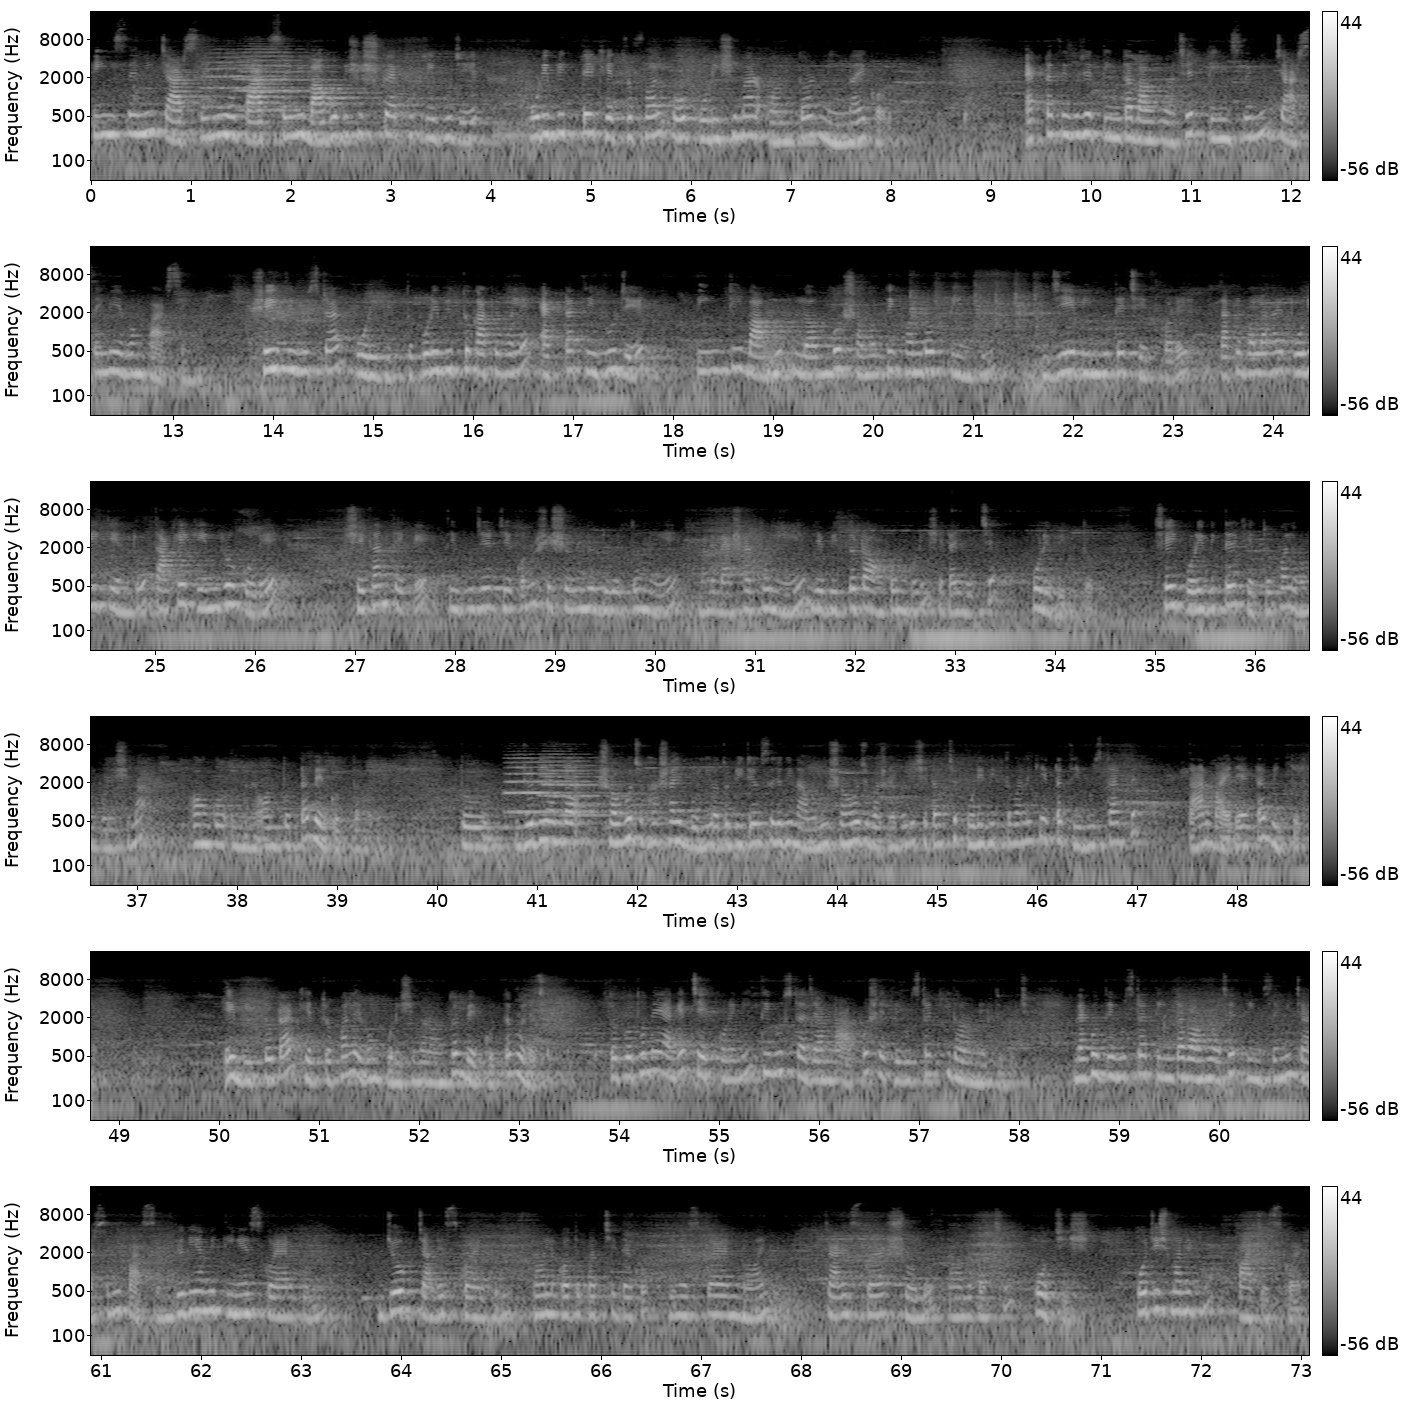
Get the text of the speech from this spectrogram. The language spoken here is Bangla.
তিন সেমি চার সেমি ও পাঁচ সেমি বাহু বিশিষ্ট একটি ত্রিভুজের পরিবৃত্তের ক্ষেত্রফল ও পরিসীমার অন্তর নির্ণয় করো। একটা ত্রিভুজের তিনটা বাহু আছে, তিন সেমি চার সেমি এবং পাঁচ সেমি সেই ত্রিভুজটার পরিবৃত্ত। পরিবৃত্ত কাকে বলে? একটা ত্রিভুজের তিনটি বাহুর লম্ব সমদ্বিখণ্ডক তিনটি যে বিন্দুতে ছেদ করে, তাকে বলা হয় পরিকেন্দ্র। তাকে কেন্দ্র করে সেখান থেকে ত্রিভুজের যে কোনো শীর্ষবিন্দুর দূরত্ব নিয়ে মানে ব্যাসার্ধ নিয়ে যে বৃত্তটা অঙ্কন করি সেটাই হচ্ছে পরিবৃত্ত। সেই পরিবৃত্তের ক্ষেত্রফল এবং পরিসীমা অঙ্ক মানে অন্তরটা বের করতে হবে। তো যদি আমরা সহজ ভাষায় বলি, অত ডিটেলসে যদি না বলি, সহজ ভাষায় বলি, সেটা হচ্ছে পরিবৃত্ত মানে কি একটা ত্রিভুজ থাকবে, তার বাইরে একটা বৃত্ত থাকবে। এই বৃত্তটার ক্ষেত্রফল এবং পরিসীমার অন্তর বের করতে বলেছে। তো প্রথমে আগে চেক করে নিই ত্রিভুজটা যে আমরা আঁকবো সেই ত্রিভুজটা কী ধরনের ত্রিভুজ? দেখো ত্রিভুজটার তিনটা বাহু আছে, তিন সেমি চার সেমি পাঁচ সেমি যদি আমি তিনের স্কোয়ার করি, যোগ চারের স্কোয়ার করি, তাহলে কত পাচ্ছি? দেখো তিনের স্কোয়ার নয় চারের স্কোয়ার ষোলো, তাহলে পাচ্ছি পঁচিশ। পঁচিশ মানে কি? পাঁচ স্কোয়ার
